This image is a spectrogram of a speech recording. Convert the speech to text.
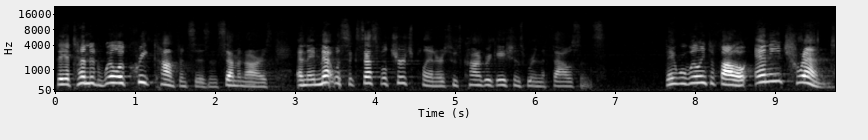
They attended Willow Creek conferences and seminars, and they met with successful church planners whose congregations were in the thousands. They were willing to follow any trend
